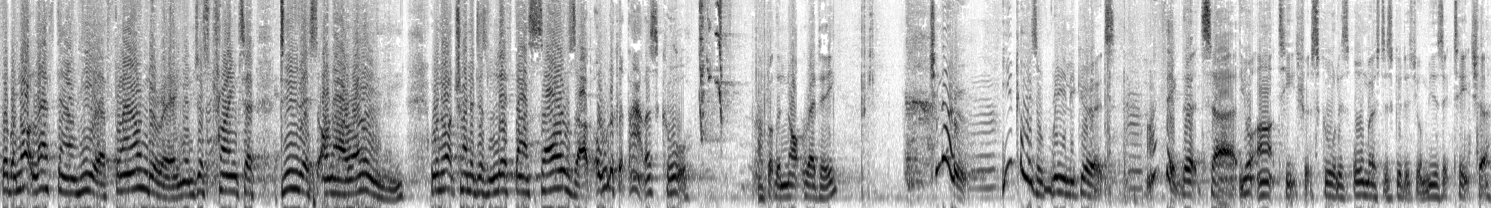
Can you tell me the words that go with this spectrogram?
that we're not left down here floundering and just trying to do this on our own. We're not trying to just lift ourselves up. Oh, look at that. That's cool. I've got the knot ready. You guys are really good I think that uh, your art teacher at school is almost as good as your music teacher.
